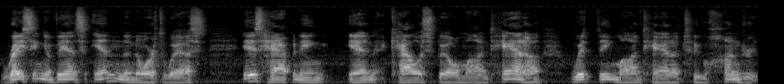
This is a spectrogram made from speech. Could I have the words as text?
racing events in the Northwest is happening in Kalispell, Montana with the Montana 200.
